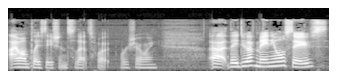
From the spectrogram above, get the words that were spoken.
I'm on PlayStation, so that's what we're showing. Uh, they do have manual saves.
